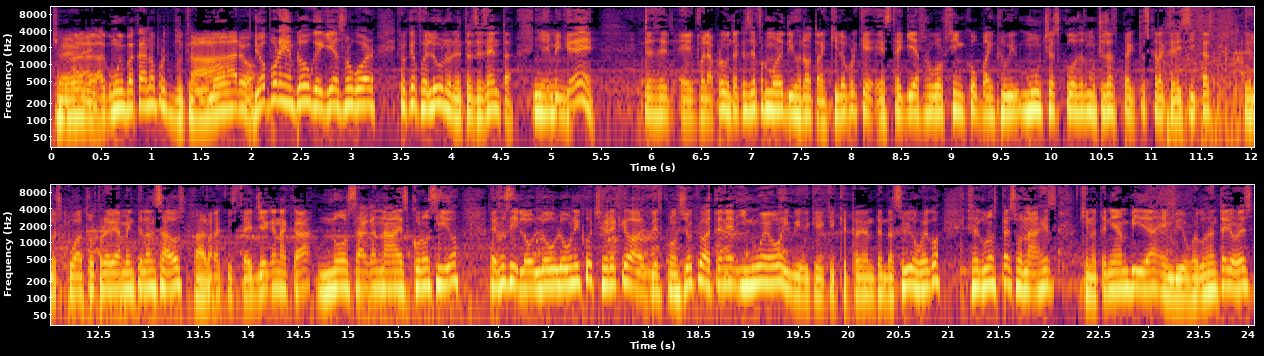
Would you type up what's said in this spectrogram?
Chévere. Algo muy bacano porque, porque Claro. uno- yo, por ejemplo, jugué Gears of War, creo que fue el 1 en el 360, y ahí me quedé. Entonces eh, fue la pregunta que se formuló y dijo, no, tranquilo porque este Gears of War 5 va a incluir muchas cosas, muchos aspectos, características de los cuatro previamente lanzados Claro. para que ustedes lleguen acá, no se hagan nada desconocido. Eso sí, lo, lo, lo único chévere que va, desconocido que va a tener y nuevo y que, que, que tendrá este videojuego es algunos personajes que no tenían vida en videojuegos anteriores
